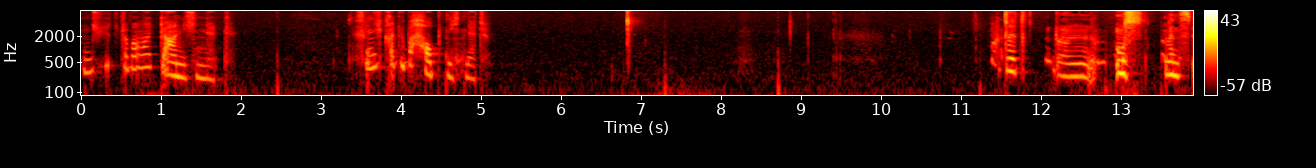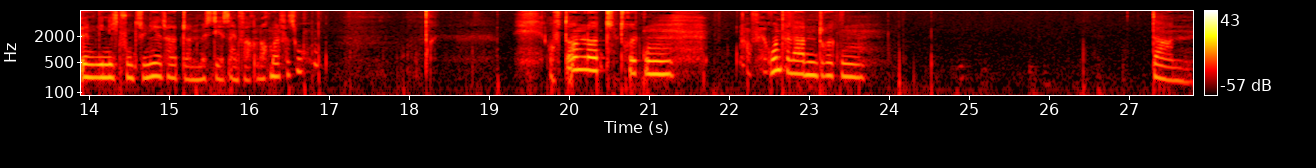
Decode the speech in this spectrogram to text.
Finde ich jetzt aber mal gar nicht nett. Finde ich gerade überhaupt nicht nett. Wartet, dann muss, wenn es irgendwie nicht funktioniert hat, dann müsst ihr es einfach nochmal versuchen. Auf Download drücken, auf Herunterladen drücken. Dann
